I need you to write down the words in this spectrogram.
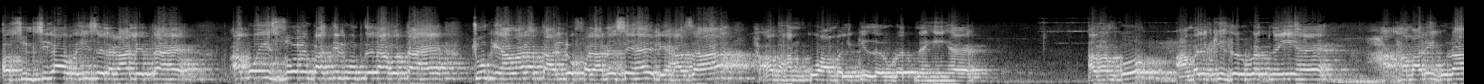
اور سلسلہ وہی سے لگا لیتا ہے۔ اب وہ اس زور میں باطل مبتلا ہوتا ہے۔ چونکہ ہمارا تعلق فلانے سے ہے، لہذا اب ہم کو عمل کی ضرورت نہیں ہے۔ اب ہم کو عمل کی ضرورت نہیں ہے۔ ہماری گناہ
